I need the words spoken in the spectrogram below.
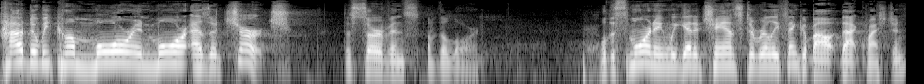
How do we come more and more as a church the servants of the Lord? Well, this morning we get a chance to really think about that question.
